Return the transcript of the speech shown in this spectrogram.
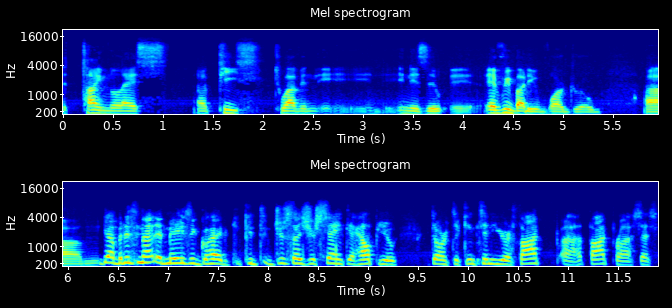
a timeless uh, piece to have in in, in his everybody wardrobe. Um, yeah, but isn't that amazing? Go ahead, just as you're saying to help you or to continue your thought thought process.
